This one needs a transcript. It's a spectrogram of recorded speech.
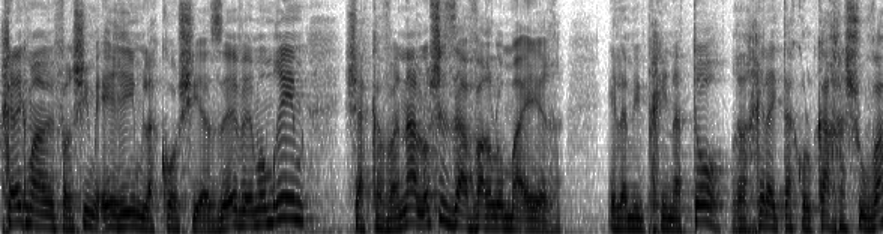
חלק מהמפרשים ערים לקושי הזה, והם אומרים שהכוונה לא שזה עבר לו מהר, אלא מבחינתו רחל הייתה כל כך חשובה,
